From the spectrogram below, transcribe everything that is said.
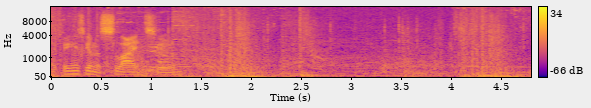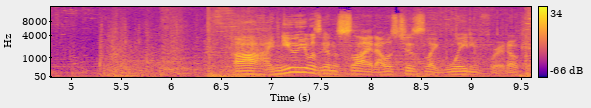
I think he's gonna slide soon. Ah, I knew he was gonna slide. I was just like waiting for it. Okay.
